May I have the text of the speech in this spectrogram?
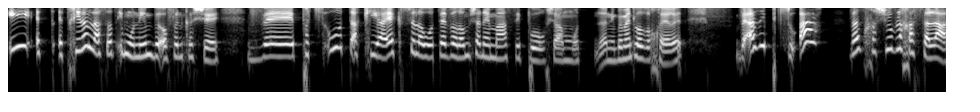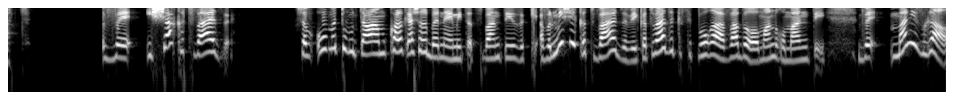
היא הת, התחילה לעשות אימונים באופן קשה, ופצעו אותה כי האקס שלה, ווטאבר, לא משנה מה הסיפור שם, אני באמת לא זוכרת. ואז היא פצועה, ואז חשוב לך סלט. ואישה כתבה את זה. עכשיו, הוא מטומטם, כל הקשר ביניהם התעצבנתי, זה... אבל מישהי כתבה את זה, והיא כתבה את זה כסיפור אהבה ברומן רומנטי. ומה נסגר?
